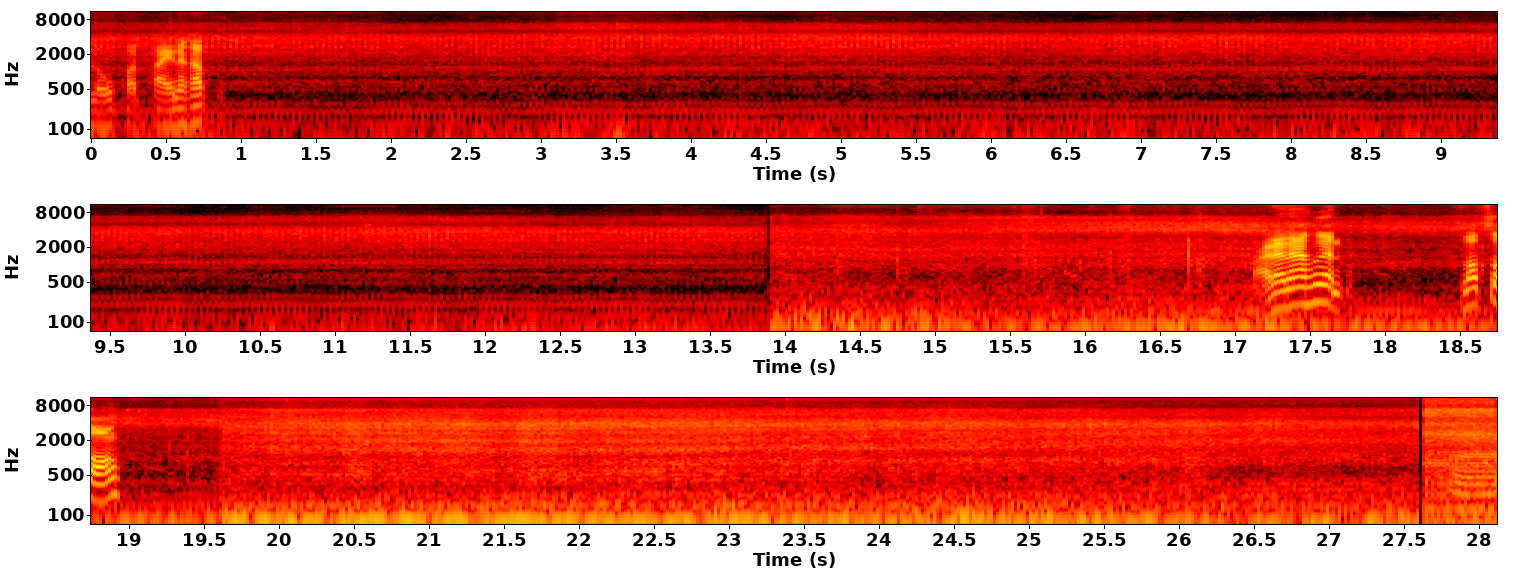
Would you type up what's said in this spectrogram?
หลบปลอดภัยนะครับไปแล้วนะเพื่อน รอบสอง อืม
